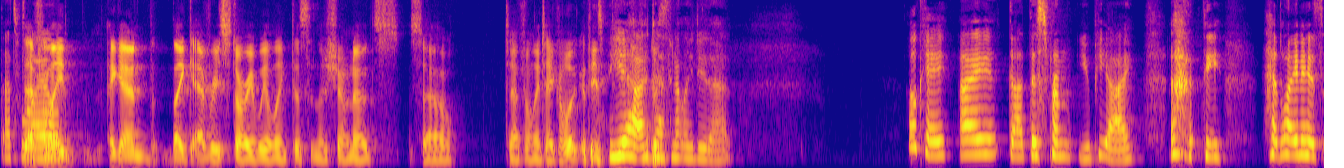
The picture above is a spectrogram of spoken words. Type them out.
that's wild. definitely again like every story we link this in the show notes, so definitely take a look at these. Yeah, definitely do that. Okay, I got this from UPI. the headline is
